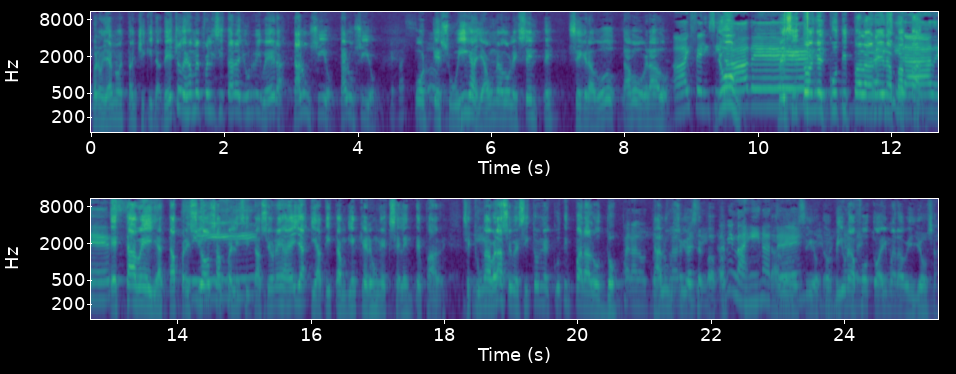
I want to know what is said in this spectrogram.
Bueno, ya no es tan chiquita. De hecho, déjame felicitar a Jun Rivera. Está lucido, está lucido. ¿Qué pasó? Porque su hija, ya una adolescente, se graduó de octavo grado. ¡Ay, felicidades! besito en el cutis para la nena, papá. Está bella, está preciosa. Felicitaciones a ella y a ti también, que eres un excelente padre. Así que un abrazo y besito en el cutis para los dos. Para los dos. Está lucido ese papá. Imagínate. Está lucido. Vi una foto ahí maravillosa.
